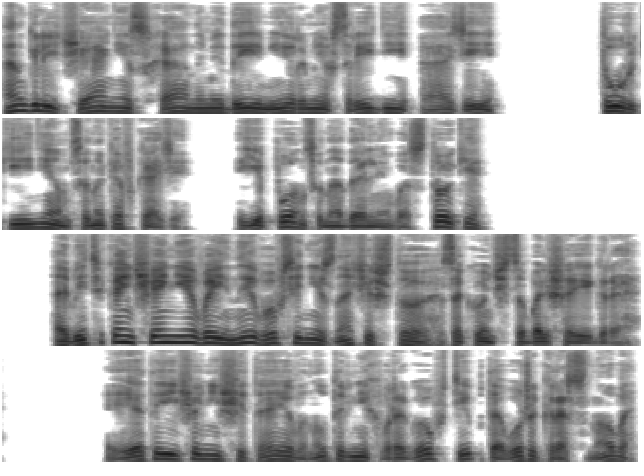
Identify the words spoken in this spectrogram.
англичане с ханами да эмирами в Средней Азии, турки и немцы на Кавказе, японцы на Дальнем Востоке. А ведь окончание войны вовсе не значит, что закончится большая игра. И это еще не считая внутренних врагов типа того же Краснова.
